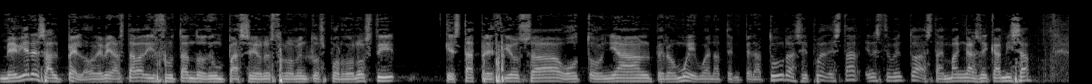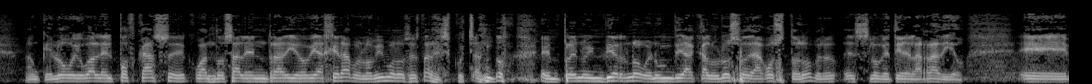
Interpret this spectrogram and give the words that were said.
Me vienes al pelo. Mira, estaba disfrutando de un paseo en estos momentos por Donosti que está preciosa, otoñal, pero muy buena temperatura. Se puede estar en este momento hasta en mangas de camisa, aunque luego igual el podcast eh, cuando sale en Radio Viajera, pues lo mismo nos están escuchando en pleno invierno o en un día caluroso de agosto, ¿no? Pero es lo que tiene la radio. Eh,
